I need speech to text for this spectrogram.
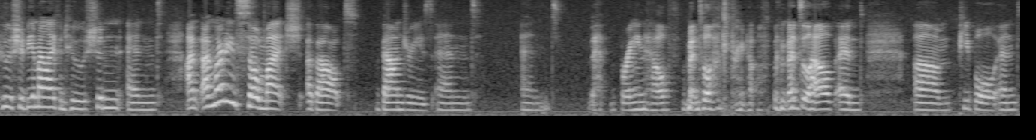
who should be in my life and who shouldn't and I'm, I'm learning so much about boundaries and and brain health mental health brain health mental health and um, people and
